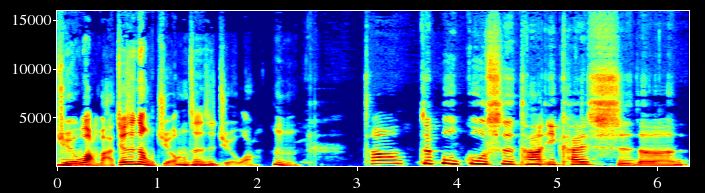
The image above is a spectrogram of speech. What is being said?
绝望吧，嗯、就是那种绝望，真的是绝望。嗯，嗯他这部故事，他一开始的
